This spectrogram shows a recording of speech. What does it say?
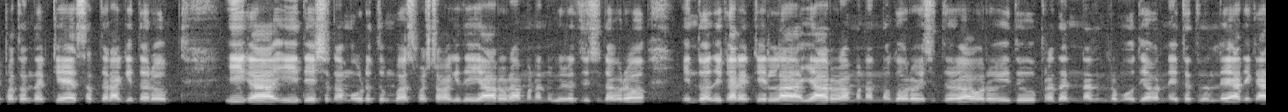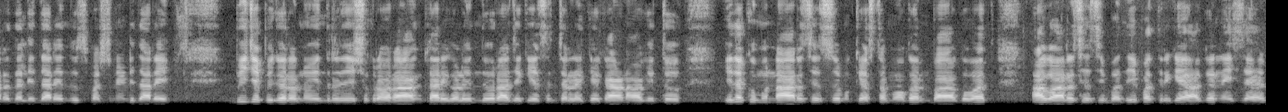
ಇಪ್ಪತ್ತೊಂದಕ್ಕೆ ಸದ್ದರಾಗಿದ್ದರು ಈಗ ಈ ದೇಶದ ಮೂಡು ತುಂಬಾ ಸ್ಪಷ್ಟವಾಗಿದೆ. ಯಾರು ರಾಮನನ್ನು ವಿರೋಧಿಸಿದವರು ಇಂದು ಅಧಿಕಾರಕ್ಕೆ ಇಲ್ಲ. ಯಾರು ರಾಮನನ್ನು ಗೌರವಿಸಿದರೋ ಅವರು ಇದು ಪ್ರಧಾನಿ ನರೇಂದ್ರ ಮೋದಿ ಅವರ ನೇತೃತ್ವದಲ್ಲೇ ಅಧಿಕಾರದಲ್ಲಿದ್ದಾರೆ ಎಂದು ಸ್ಪಷ್ಟ ನೀಡಿದ್ದಾರೆ. ಬಿಜೆಪಿಗರನ್ನು ಇಂದ್ರದೇ ಶುಕ್ರವಾರ ಅಹಂಕಾರಿಗಳು ಎಂದು ರಾಜಕೀಯ ಸಂಚಲನಕ್ಕೆ ಕಾರಣವಾಗಿತ್ತು. ಇದಕ್ಕೂ ಮುನ್ನ ಆರ್ಎಸ್ಎಸ್ ಮುಖ್ಯಸ್ಥ ಮೋಹನ್ ಭಾಗವತ್ ಹಾಗೂ ಆರ್ಎಸ್ಎಸ್ ಸಿಬ್ಬಂದಿ ಪತ್ರಿಕೆ ಆರ್ಗನೈಸರ್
